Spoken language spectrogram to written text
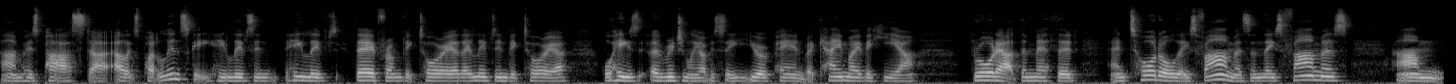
um, who's passed uh, alex podolinsky he lives in he lived there from victoria. They lived in victoria. Well he's originally obviously european but came over here brought out the method and taught all these farmers. And these farmers um,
